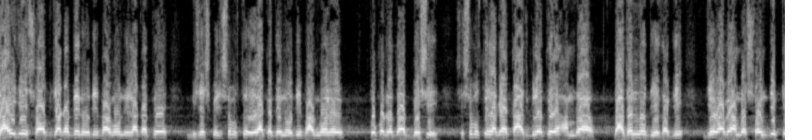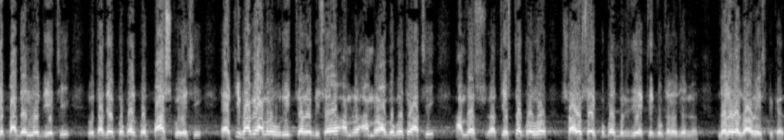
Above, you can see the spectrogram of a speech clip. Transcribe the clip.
চাই যে সব জায়গাতে নদী ভাঙন এলাকাতে, বিশেষ করে যে সমস্ত এলাকাতে নদী ভাঙনের প্রকটতা বেশি, সে সমস্ত এলাকায় কাজগুলোতে আমরা প্রাধান্য দিয়ে থাকি। যেভাবে আমরা সন্দীপকে প্রাধান্য দিয়েছি ও তাদের প্রকল্প পাশ করেছি, একইভাবে আমরা উড়িচরের বিষয়ে আমরা আমরা অবগত আছি। আমরা চেষ্টা করব সহসায়িক প্রকল্পটি থেকে উঠানোর জন্য। ধন্যবাদ স্পিকার।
